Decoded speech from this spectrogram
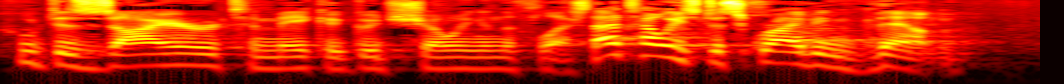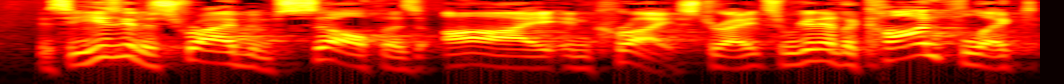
who desire to make a good showing in the flesh. That's how he's describing them. You see, he's going to describe himself as I in Christ, right? So we're going to have a conflict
